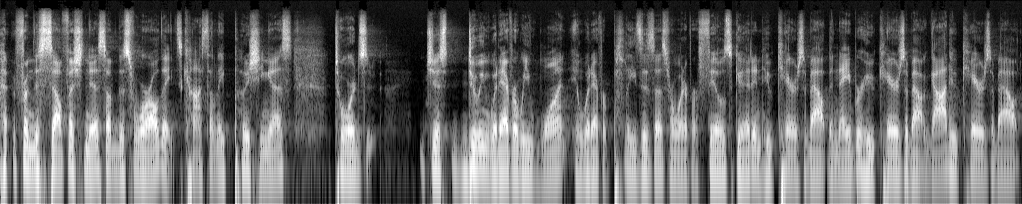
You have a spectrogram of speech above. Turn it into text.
from the selfishness of this world that's constantly pushing us towards just doing whatever we want and whatever pleases us or whatever feels good and who cares about the neighbor who cares about god who cares about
